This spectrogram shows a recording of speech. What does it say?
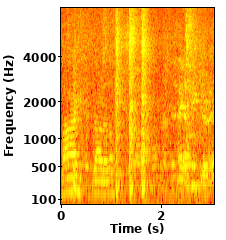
Nei, det er det, da. Nei, jeg fikk gjøre det.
